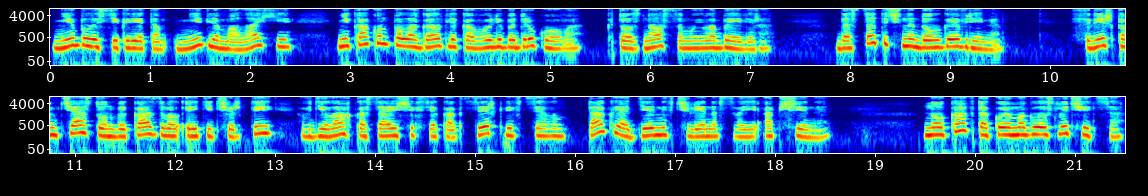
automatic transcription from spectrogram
не было секретом ни для Малахии, ни, как он полагал, для кого-либо другого, кто знал Самуила Бейлера. Достаточно долгое время. Слишком часто он выказывал эти черты в делах, касающихся как церкви в целом, так и отдельных членов своей общины. Но как такое могло случиться?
